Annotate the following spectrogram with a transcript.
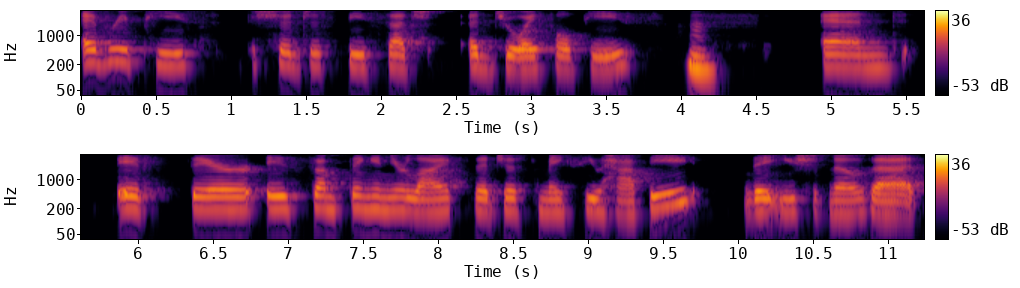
every piece should just be such a joyful piece. Hmm. And if there is something in your life that just makes you happy, that you should know that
